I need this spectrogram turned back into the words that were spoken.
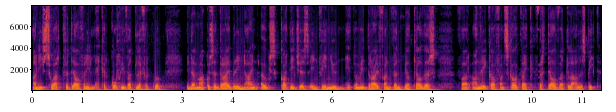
Annie Swart vertel van die lekker koffie wat hulle verkoop en dan maak ons 'n draai by die Nine Oaks Cottages en Venue net om die draai van Windmeelkelders waar Andrika van Skalkwyk vertel wat hulle alles bied.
